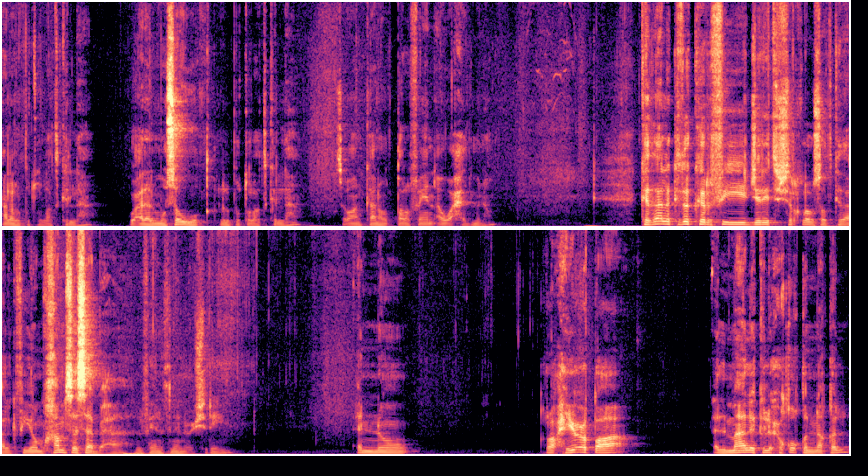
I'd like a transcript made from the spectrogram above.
على البطولات كلها وعلى المسوق للبطولات كلها سواء كانوا الطرفين أو أحد منهم. كذلك ذكر في جريدة الشرق الأوسط كذلك في يوم 5 7 2022 أنه راح يعطى المالك لحقوق النقل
